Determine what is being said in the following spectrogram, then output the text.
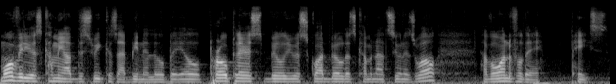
More videos coming out this week because I've been a little bit ill. Pro players, build your squad builders coming out soon as well. Have a wonderful day. Peace.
